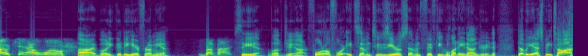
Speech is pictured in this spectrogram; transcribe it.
Okay, I won't. All right, buddy. Good to hear from you. Bye bye. See ya. Love JR. 404 872 0750 1 800 WSB Talk.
